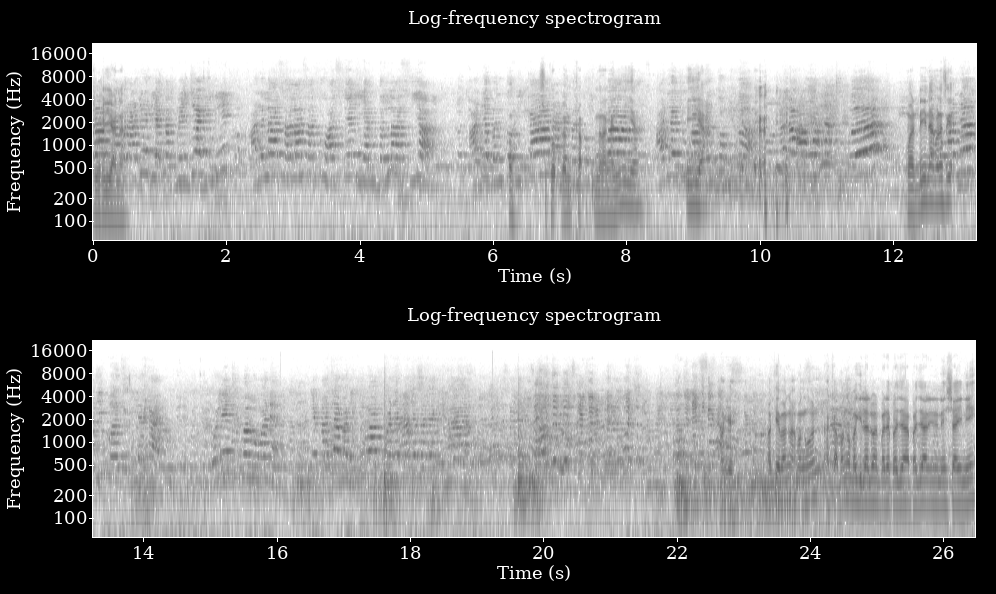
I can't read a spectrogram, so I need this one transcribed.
Zuriana. yang Berada di atas meja ini adalah salah satu hasil yang telah siap. Ada bentuk Oh, ikan, cukup ada lengkap bentuk penerangan bunga, ni, ya. Ada juga Iya. bentuk bunga. Kalau awak nak cuba, Wah, ni nak panas sikit. Boleh. Okey, pelajar bagi peluang kepada pelajar-pelajar kita. Okey. Okey, Bang Ak bangun. Akak bangun bagi laluan pada pelajar-pelajar Indonesia ini.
